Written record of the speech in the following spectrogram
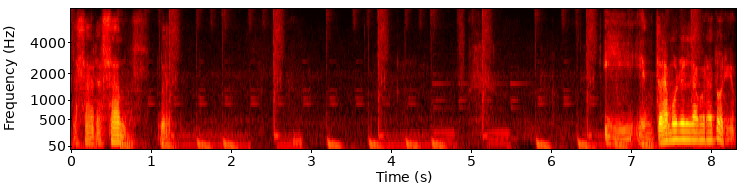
Las abrazamos. Entramos en el laboratorio,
